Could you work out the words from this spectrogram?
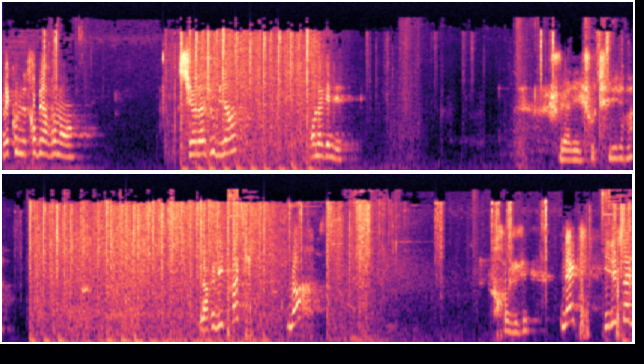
mec, on est trop bien, vraiment. hein. Si on la joue bien, on a gagné. Je vais aller le shoot lui là-bas. La Ruby crack Mort Oh je. Mec, il est seul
